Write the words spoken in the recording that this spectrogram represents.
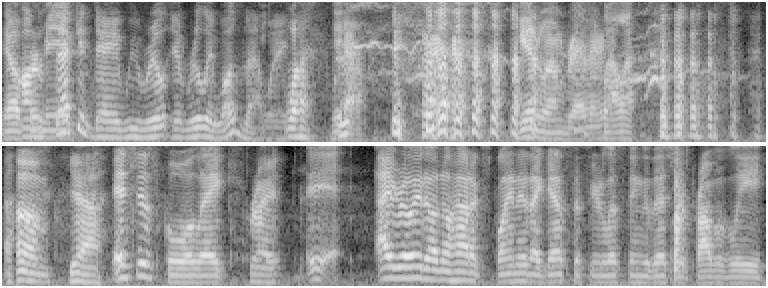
You know, On for the me, second day, we real it really was that way. What? Yeah. Good one, brother. Well, uh, Um, Yeah. it's just cool. Like, Right. eh, I really don't know how to explain it. I guess if you're listening to this, you're probably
